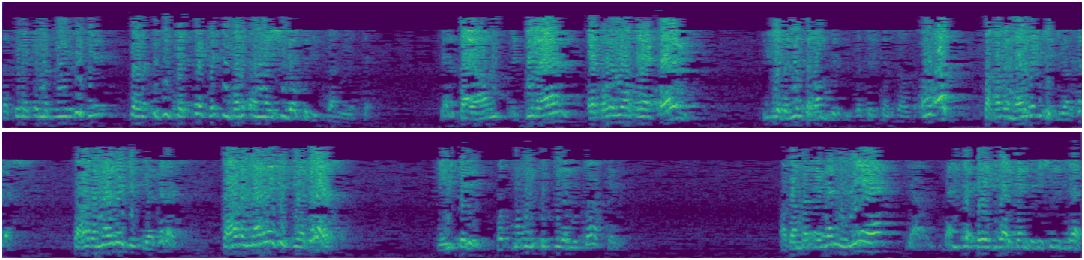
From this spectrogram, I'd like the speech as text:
Resul-i Ekrem'e buyurdu ki sonra ödül kesmek ve ibadet anlayışı yoktur İslamiyet'te. Yani dayan, diren, eforu ortaya koy, mücadele devam etsin. Ama sahabe nereden kesiyor arkadaş? Sahabe nereden kesiyor arkadaş? Sahabe kesiyor arkadaş? Reisleri, Osman'ın kutluğuyla mutlu askeri. Adamlar evlenmiyor, niye? Ya ben cepheye giderken dedi şimdi bir de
